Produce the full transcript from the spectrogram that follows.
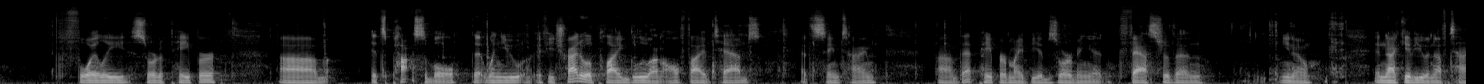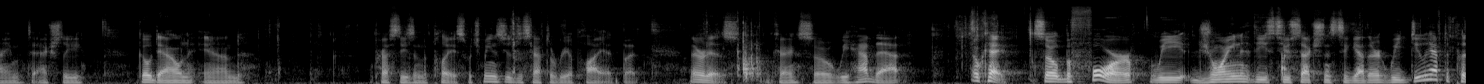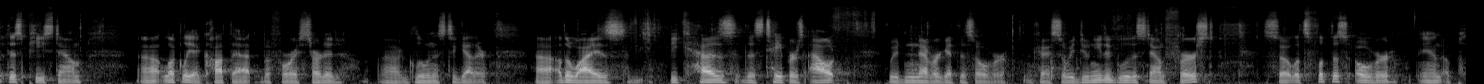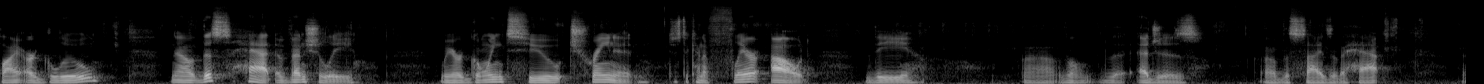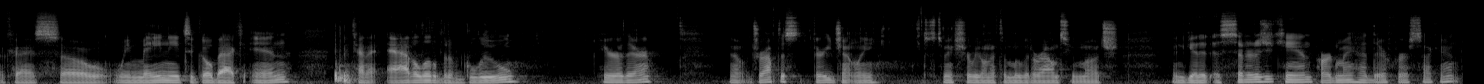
foily sort of paper, um, it's possible that when you, if you try to apply glue on all five tabs at the same time, um, that paper might be absorbing it faster than, you know, and not give you enough time to actually go down and press these into place, which means you'll just have to reapply it. But there it is. Okay, so we have that. Okay, so before we join these two sections together, we do have to put this piece down. Uh, luckily, I caught that before I started uh, gluing this together. Uh, otherwise, because this tapers out, we'd never get this over. Okay, so we do need to glue this down first. So let's flip this over and apply our glue. Now this hat, eventually, we are going to train it just to kind of flare out the, uh, the, the edges of the sides of the hat. Okay, so we may need to go back in and kind of add a little bit of glue here or there. Now drop this very gently just to make sure we don't have to move it around too much and get it as centered as you can. Pardon my head there for a second.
